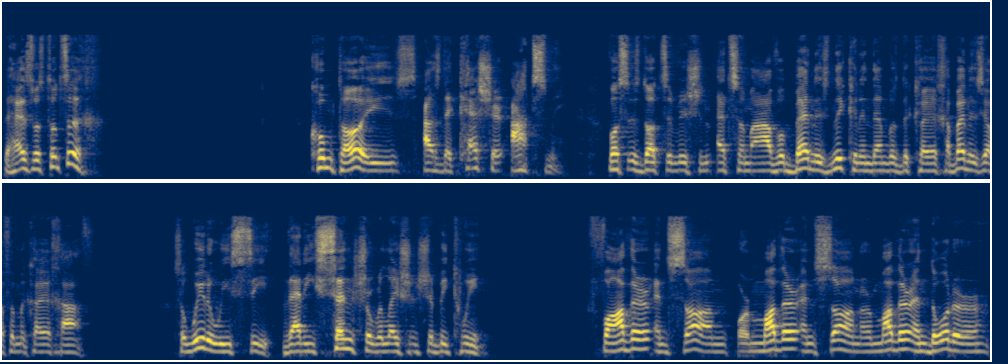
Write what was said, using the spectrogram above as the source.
The Hez was Tutzich. Kum tois as the Kesher Atzmi. Was is dort zwischen Etzem Avo Ben is nicken and then was the Koyach Ben is Yafa So where do we see that essential relationship between father and son, or mother and son, or mother and daughter,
